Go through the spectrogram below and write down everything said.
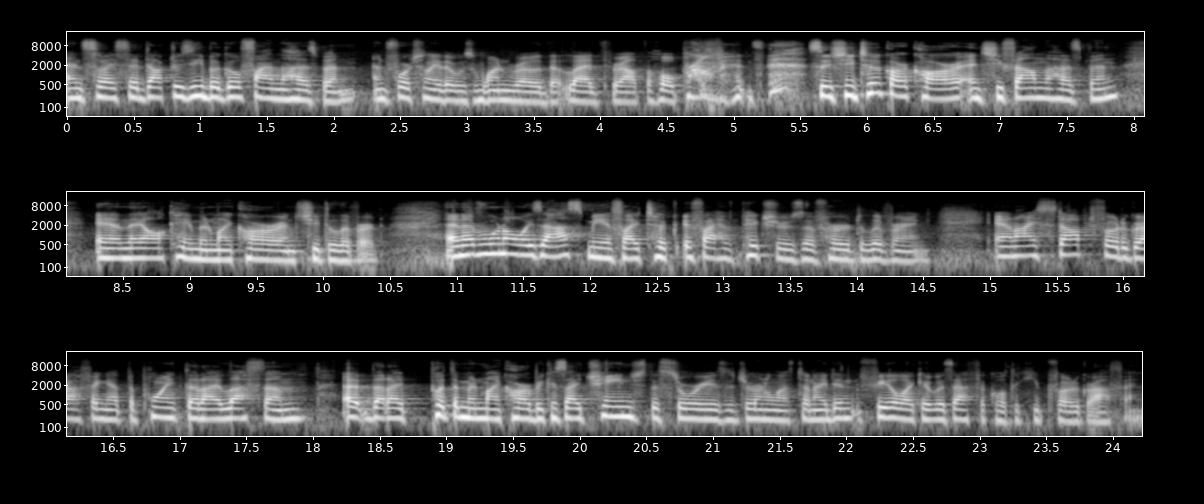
And so I said, Dr. Ziba, go find the husband. Unfortunately, there was one road that led throughout the whole province. so she took our car and she found the husband, and they all came in my car and she delivered. And everyone always asked me if I took if I have pictures of her delivering. And I stopped photographing at the point that I left them, uh, that I put them in my car because I changed the story as a journalist and I didn't feel like it was ethical to keep photographing.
